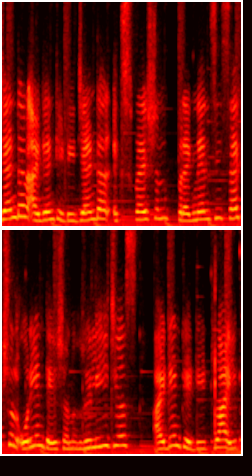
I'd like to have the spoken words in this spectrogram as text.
gender identity, gender expression, pregnancy, sexual orientation, religious identity, tribe,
